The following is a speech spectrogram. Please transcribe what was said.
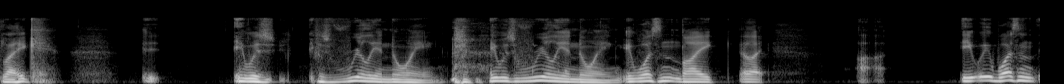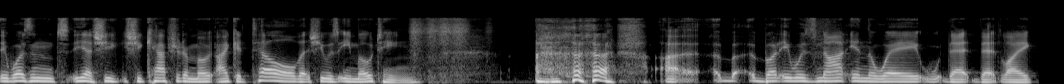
like it, it was, it was really annoying. it was really annoying. It wasn't like like. Uh, it, it wasn't. It wasn't. Yeah, she she captured emo. I could tell that she was emoting, uh, but, but it was not in the way that that like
